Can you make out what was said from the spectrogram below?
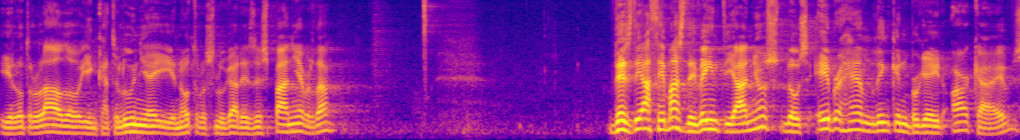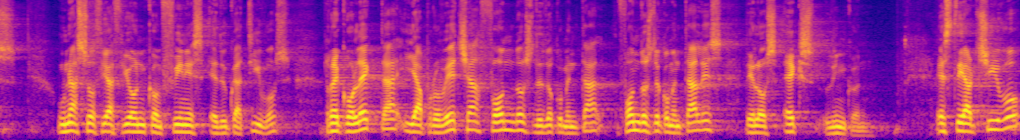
y el otro lado, y en Cataluña y en otros lugares de España, ¿verdad? Desde hace más de 20 años, los Abraham Lincoln Brigade Archives, una asociación con fines educativos, recolecta y aprovecha fondos, de fondos documentales de los ex-Lincoln. Este archivo,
